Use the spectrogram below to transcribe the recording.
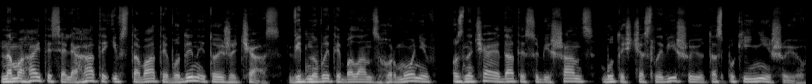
Намагайтеся лягати і вставати в один і той же час. Відновити баланс гормонів означає дати собі шанс бути щасливішою та спокійнішою.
